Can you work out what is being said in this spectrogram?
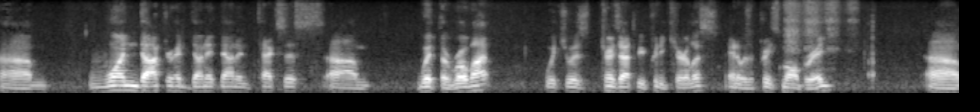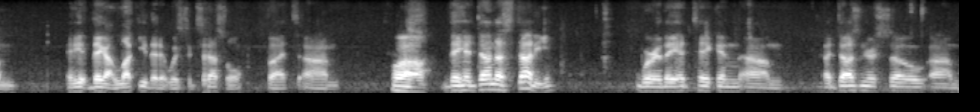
Um, one doctor had done it down in Texas um, with the robot, which was turns out to be pretty careless, and it was a pretty small bridge. Um, and he, they got lucky that it was successful. But um, Wow. they had done a study where they had taken um, a dozen or so um,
